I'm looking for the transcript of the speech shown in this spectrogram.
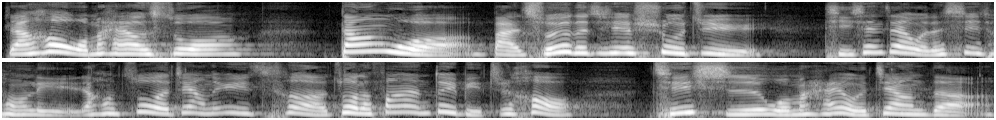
然后我们还要说，当我把所有的这些数据体现在我的系统里，然后做这样的预测，做了方案对比之后。其实我们还有这样的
